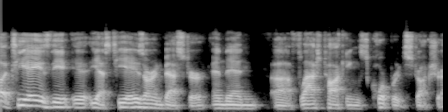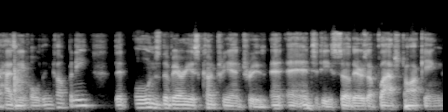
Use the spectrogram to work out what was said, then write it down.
Uh, TA is the uh, yes, TA is our investor, and then uh, Flashtalking's corporate structure has a holding company that owns the various country entries en- entities. So there's a Flashtalking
